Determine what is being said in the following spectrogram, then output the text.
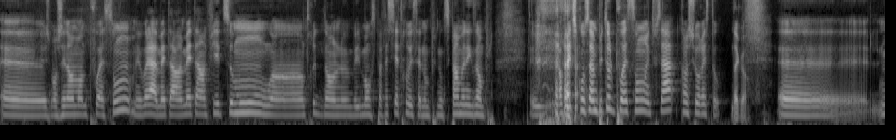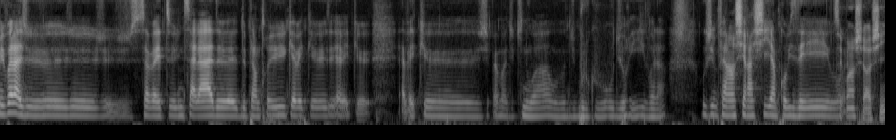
Je mange énormément de poisson, mais voilà, mettre un, mettre un filet de saumon ou un, truc dans le. Mais bon, c'est pas facile à trouver ça non plus, donc c'est pas un bon exemple. En fait, je consomme plutôt le poisson et tout ça quand je suis au resto. D'accord. Euh, mais voilà, je, je- je- ça va être une salade de plein de trucs avec, avec, avec euh, je sais pas moi, du quinoa ou du boulgour ou du riz, voilà. Ou je vais me faire un shirashi improvisé. C'est quoi un shirashi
